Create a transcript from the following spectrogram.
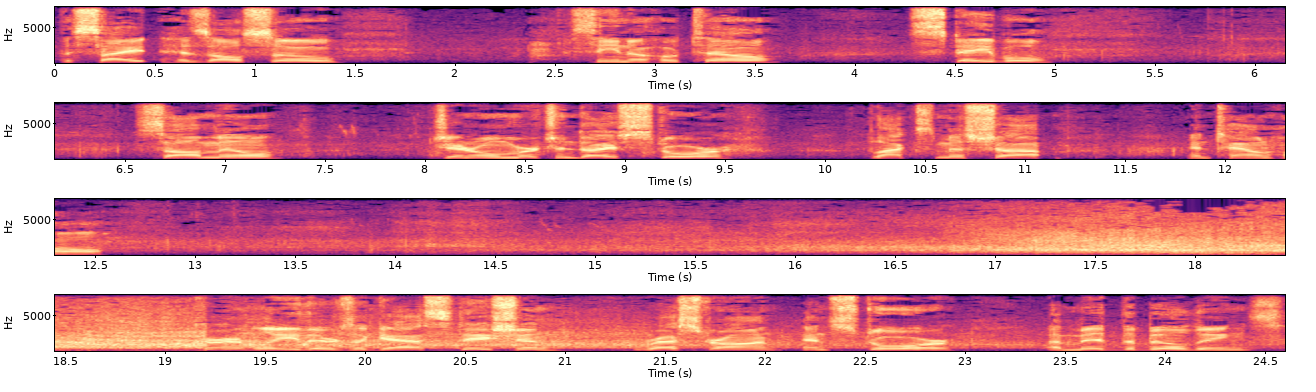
The site has also seen a hotel, stable, sawmill, general merchandise store, blacksmith shop, and town hall. Currently, there's a gas station, restaurant, and store amid the buildings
